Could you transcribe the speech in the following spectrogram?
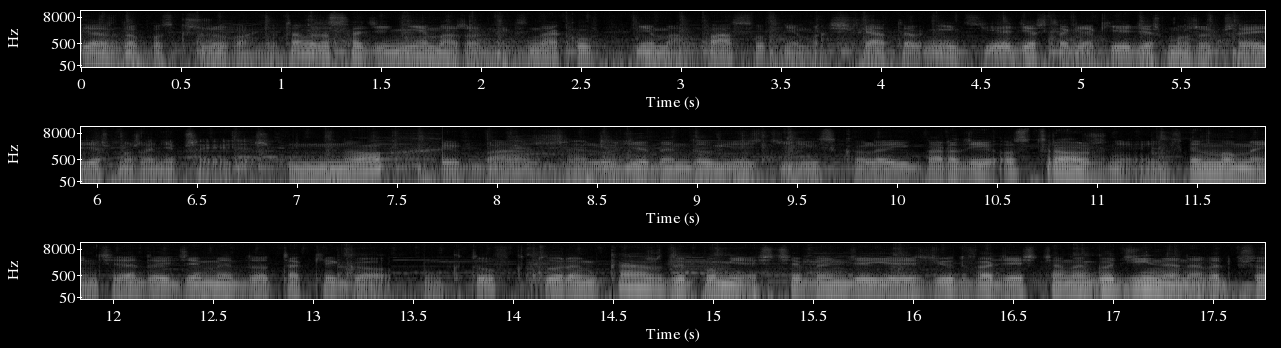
jazda po skrzyżowaniu. Tam w zasadzie nie ma żadnych znaków, nie ma pasów, nie ma świateł, nic. Jedziesz tak jak jedziesz, może przejedziesz, może nie przejedziesz. No chyba, że ludzie będą jeździć z kolei bardziej ostrożnie i w tym momencie dojdziemy do takiego punktu, w którym każdy po mieście będzie jeździł 20 na godzinę, nawet przy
